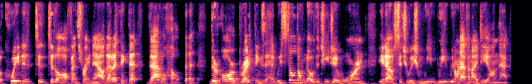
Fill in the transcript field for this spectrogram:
acquainted to, to the offense right now that I think that that'll help. That there are bright things ahead. We still don't know the TJ Warren, you know, situation. We we we don't have an idea on that.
